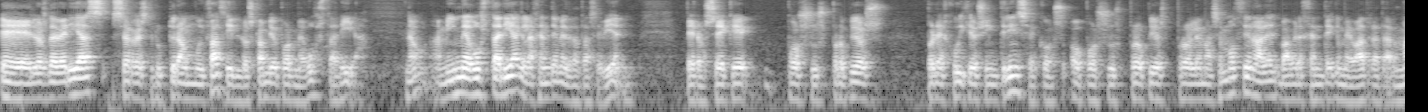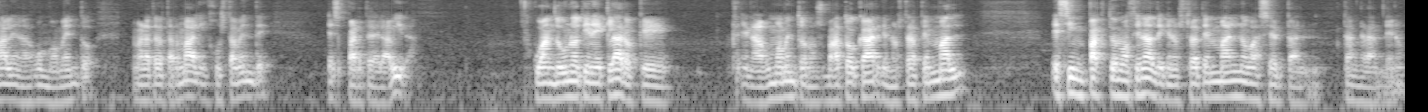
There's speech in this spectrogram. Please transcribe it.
Eh, los deberías se reestructuran muy fácil, los cambio por me gustaría. ¿no? A mí me gustaría que la gente me tratase bien, pero sé que por sus propios prejuicios intrínsecos o por sus propios problemas emocionales va a haber gente que me va a tratar mal en algún momento, me van a tratar mal injustamente, es parte de la vida. Cuando uno tiene claro que en algún momento nos va a tocar que nos traten mal, ese impacto emocional de que nos traten mal no va a ser tan, tan grande, ¿no?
